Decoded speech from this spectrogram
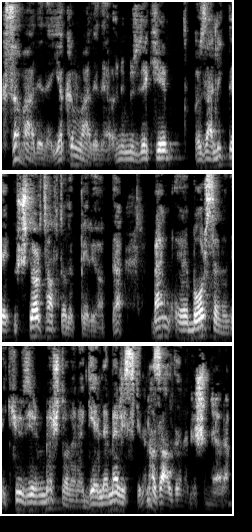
Kısa vadede, yakın vadede, önümüzdeki özellikle 3-4 haftalık periyotta ben e, borsanın 225 dolara gerileme riskinin azaldığını düşünüyorum.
